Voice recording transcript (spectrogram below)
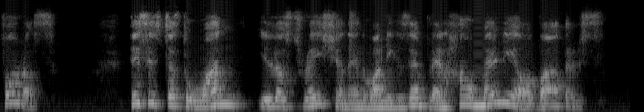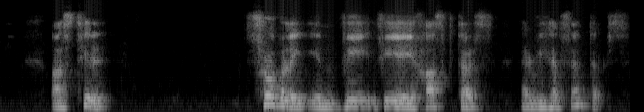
for us. This is just one illustration and one example, and how many of others are still struggling in VA hospitals and rehab centers.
